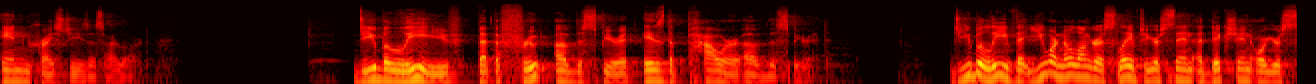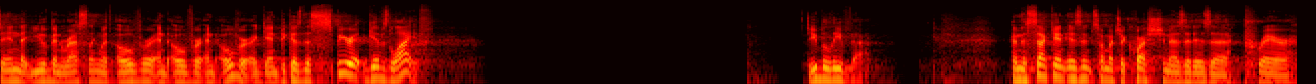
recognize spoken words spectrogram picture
in Christ Jesus our Lord? Do you believe that the fruit of the Spirit is the power of the Spirit? Do you believe that you are no longer a slave to your sin addiction or your sin that you've been wrestling with over and over and over again because the Spirit gives life? Do you believe that? And the second isn't so much a question as it is a prayer.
